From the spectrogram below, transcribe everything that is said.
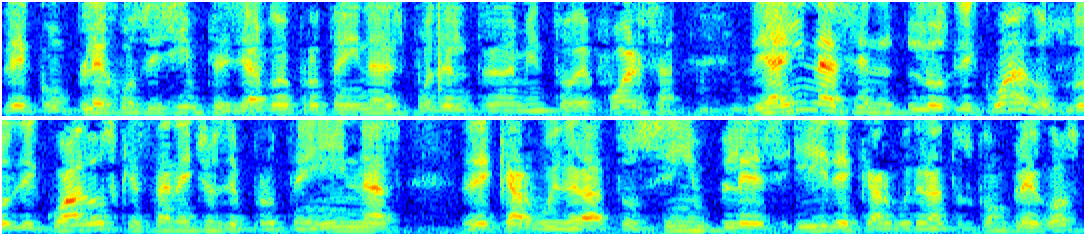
de complejos y simples y algo de proteína después del entrenamiento de fuerza. De ahí nacen los licuados, los licuados que están hechos de proteínas, de carbohidratos simples y de carbohidratos complejos.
